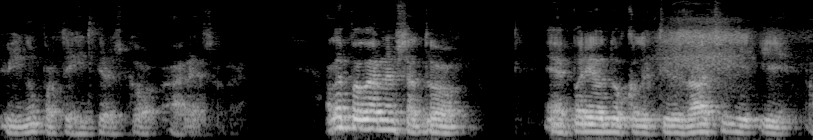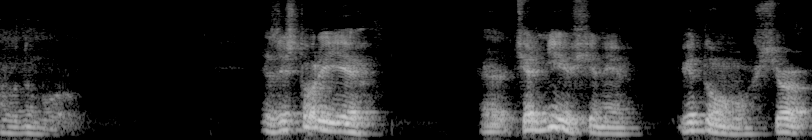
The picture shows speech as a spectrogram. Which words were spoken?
війну проти гітлерівського агресора. Але повернемося до е, періоду колективізації і голодомору. З історії е, Чернігівщини відомо, що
